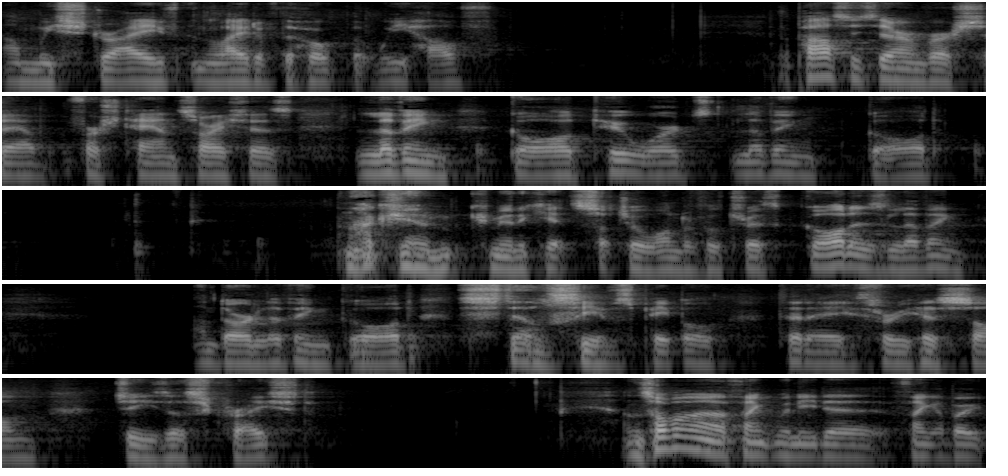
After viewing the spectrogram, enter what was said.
and we strive in light of the hope that we have. The passage there in verse, seven, verse 10 sorry, says, living God, two words, living God. That can communicate such a wonderful truth. God is living, and our living God still saves people today through his Son, Jesus Christ. And something I think we need to think about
